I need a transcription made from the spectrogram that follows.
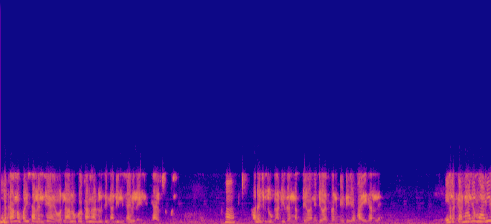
એટલે કાનો પૈસા લઈને ત્યાં આવ્યો, એટલે આ લોકો કાના આગળથી ગાડીની ચાવી લઈ લીધી, આવી શકો અને કીધું ગાડી તને નથી દેવાની દેવા તને કહી દીધી ફાઈ કરી લે. એટલે તમારી ગાડી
